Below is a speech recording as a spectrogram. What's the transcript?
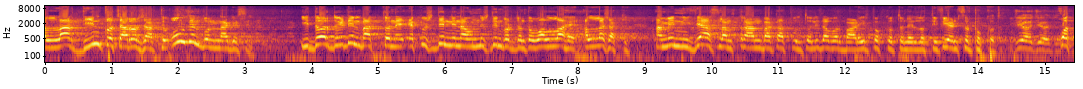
আল্লাহর দিন প্রচারের স্বার্থে ও যেন বন্যা গেছে। ঈদর দুই দিন বাদ তো নেই একুশ দিন না, উনিশ দিন পর্যন্ত, ওয়াল্লাহে, আল্লাহ সাক্ষী। আমি নিজে আসলাম ত্রাণ বাটা ফুলতলি যাবর বাড়ির পক্ষ তো নেই লতিফি এন্ডসের পক্ষ তো। কত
